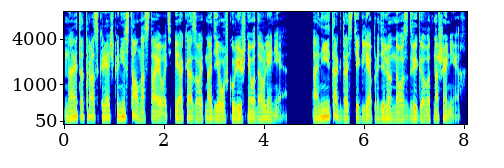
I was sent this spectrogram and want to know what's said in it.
На этот раз Крячка не стал настаивать и оказывать на девушку лишнего давления. Они и так достигли определенного сдвига в отношениях.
